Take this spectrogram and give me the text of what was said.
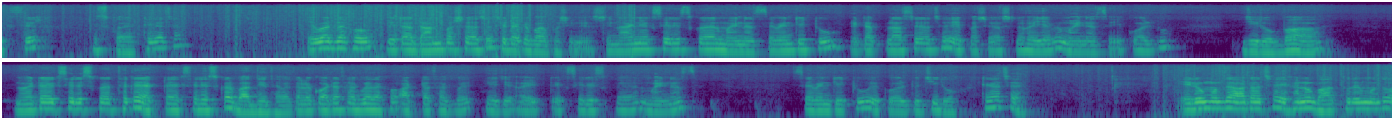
এক্সের স্কোয়ার ঠিক আছে? এবার দেখো যেটা ডান পাশে আছে, সেটাকে বা পাশে নিয়ে আসছি। নাইন এক্সের স্কোয়ার মাইনাস সেভেন্টি টু এটা প্লাসে আছে এ পাশে আসলে হয়ে যাবে মাইনাসে ইকুয়াল টু জিরো বা নয়টা এক্সের স্কোয়ার থেকে একটা এক্সের স্কোয়ার বাদ দিতে হবে। তাহলে কয়টা থাকবে দেখো? আটটা থাকবে। এই যে এইট এক্সের square minus seventy two equal to zero ঠিক আছে? এরও মধ্যে আট আছে, এখানেও বাহাত্তরের মধ্যেও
